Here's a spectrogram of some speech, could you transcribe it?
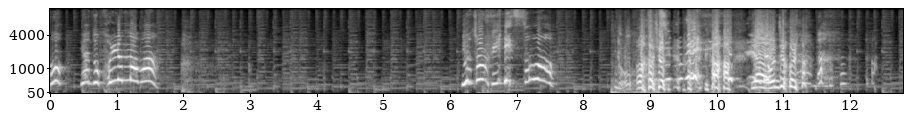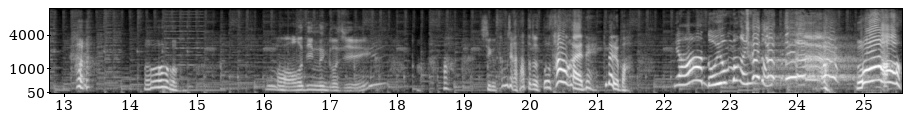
어, 야, 너 걸렸나봐. 야, 저 위에 있어. 아, 저, 야, 야, 언제 올라? 거지? 지금 상자가 다 떨어져. 또 사러 가야 돼. 기다려봐. 야, 너희 엄마가 있는데 어- 어!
